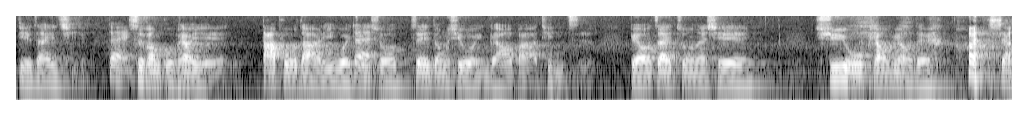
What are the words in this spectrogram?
叠在一起的，对，适逢股票也大破大立，我也觉得说这些东西我应该要把它停止，不要再做那些虚无缥缈的 幻想，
